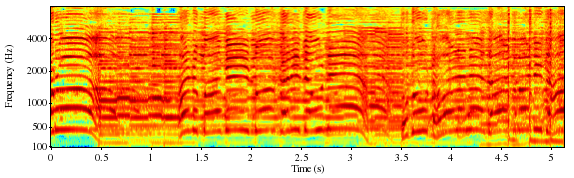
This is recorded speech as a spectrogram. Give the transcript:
કરો. Canada.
